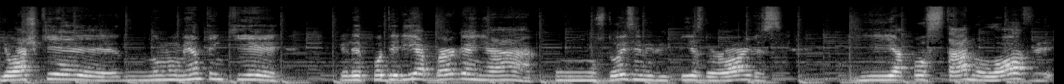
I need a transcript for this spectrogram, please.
E eu acho que no momento em que ele poderia barganhar com os dois MVPs do Rodgers e apostar no Love,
